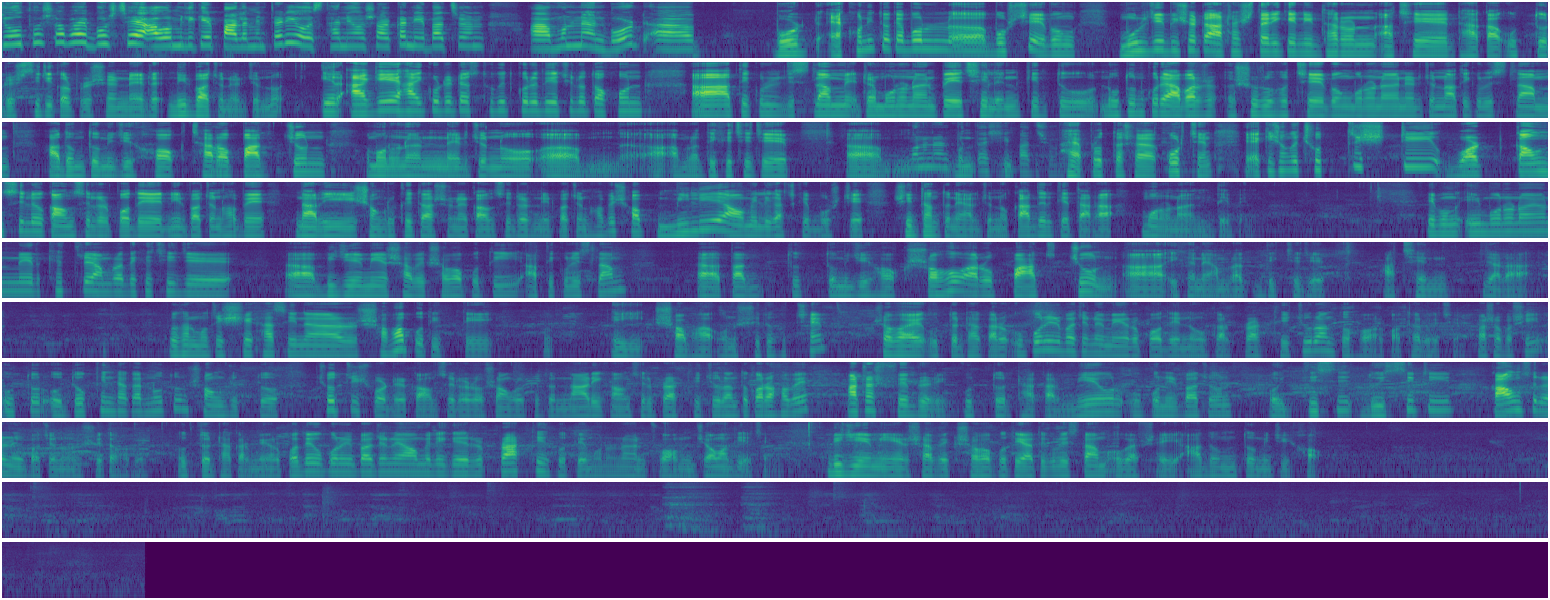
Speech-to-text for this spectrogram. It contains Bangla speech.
যৌথ সভায় বসছে আওয়ামী লীগের পার্লামেন্টারি ও স্থানীয় সরকার নির্বাচন মনোনয়ন বোর্ড। বোর্ড এখনই তো কেবল বসছে এবং মূল যে বিষয়টা আঠাশ তারিখে নির্ধারণ আছে ঢাকা উত্তরের সিটি কর্পোরেশনের নির্বাচনের জন্য এর আগে হাইকোর্ট এটা স্থগিত করে দিয়েছিল তখন আতিকুল ইসলাম এটার মনোনয়ন পেয়েছিলেন কিন্তু নতুন করে আবার শুরু হচ্ছে এবং মনোনয়নের জন্য আতিকুল ইসলাম আদম তমিজি হক ছাড়াও পাঁচজন মনোনয়নের জন্য আমরা দেখেছি যে হ্যাঁ প্রত্যাশা করছেন। একই সঙ্গে ছত্রিশটি ওয়ার্ড কাউন্সিল ও কাউন্সিলর পদে নির্বাচন হবে নারী সংরক্ষিত আসনের কাউন্সিলর নির্বাচন হবে সব মিলিয়ে আওয়ামী লীগ আজকে বসছে সিদ্ধান্ত নেওয়ার জন্য। কাদেরকে তারা মনোনয়ন দেবেন? এবং এই মনোনয়নের ক্ষেত্রে আমরা দেখেছি যে বিজেএমই এর সাবেক সভাপতি আতিকুল ইসলাম তমিজি হক সহ আরও পাঁচজন এখানে আমরা দেখছি যে আছেন যারা প্রধানমন্ত্রী শেখ হাসিনার সভাপতিত্বে এই সভা অনুষ্ঠিত হচ্ছে। সভায় উত্তর ঢাকার উপনির্বাচনে মেয়র পদে নৌকার প্রার্থী চূড়ান্ত হওয়ার কথা রয়েছে। পাশাপাশি উত্তর ও দক্ষিণ ঢাকার নতুন সংযুক্ত ছত্রিশ ওয়ার্ডের কাউন্সিলর ও সংরক্ষিত নারী কাউন্সিল প্রার্থী চূড়ান্ত করা হবে আঠাশ ফেব্রুয়ারি উত্তর ঢাকার মেয়র উপনির্বাচন। ওই দুই সিটির কাউন্সিলর নির্বাচন অনুষ্ঠিত হবে। উত্তর ঢাকার মেয়র পদে উপনির্বাচনে আওয়ামী লীগের প্রার্থী হতে মনোনয়ন ফর্ম জমা দিয়েছেন। বিজিএমই এর সাবেক সভাপতি আতিকুল ইসলাম ও ব্যবসায়ী আদম তমিজি হক।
